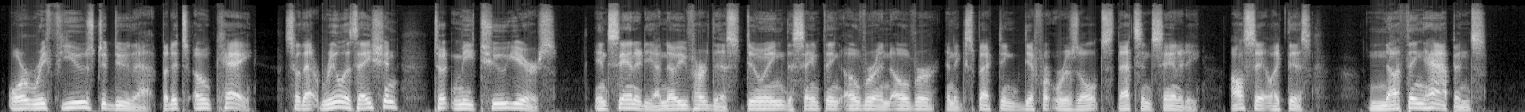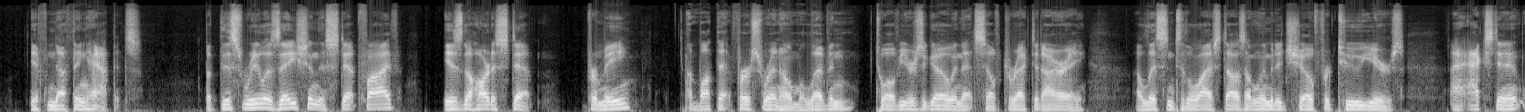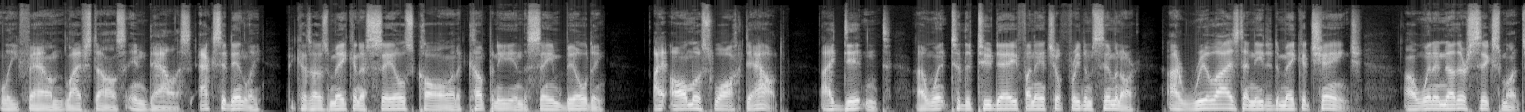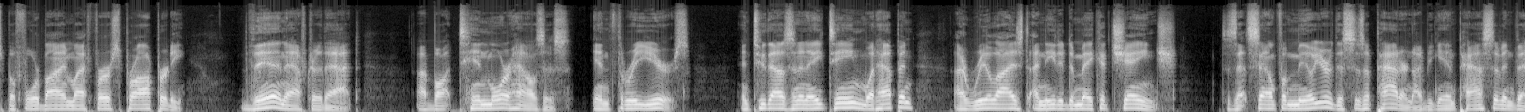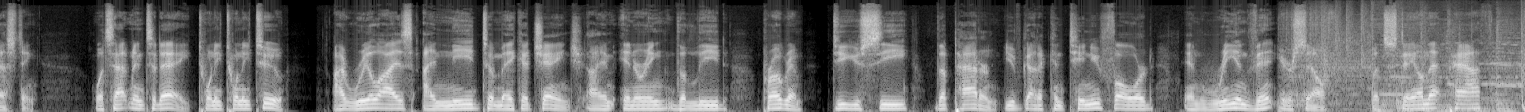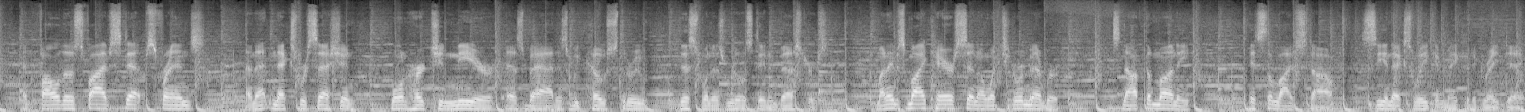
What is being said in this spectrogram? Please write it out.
or refuse to do that, but it's okay. So that realization took me two years. Insanity. I know you've heard this. Doing the same thing over and over and expecting different results. That's insanity. I'll say it like this nothing happens if nothing happens. But this realization, this step five, is the hardest step. For me, I bought that first rent home 11, 12 years ago in that self directed IRA. I listened to the Lifestyles Unlimited show for two years. I accidentally found Lifestyles in Dallas. Accidentally, because I was making a sales call on a company in the same building. I almost walked out. I didn't. I went to the two day financial freedom seminar. I realized I needed to make a change. I went another six months before buying my first property. Then, after that, I bought 10 more houses in three years. In 2018, what happened? I realized I needed to make a change. Does that sound familiar? This is a pattern. I began passive investing. What's happening today, 2022? I realize I need to make a change. I am entering the lead program. Do you see the pattern? You've got to continue forward and reinvent yourself, but stay on that path and follow those five steps, friends. And that next recession won't hurt you near as bad as we coast through this one as real estate investors. My name is Mike Harrison. I want you to remember it's not the money, it's the lifestyle. See you next week and make it a great day.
